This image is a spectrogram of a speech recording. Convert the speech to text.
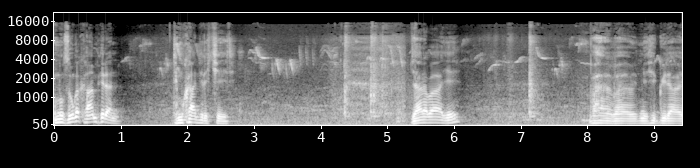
Umuzungu akamperana ntimukanterekere. Byarabaye ba- ba- imihigo ira-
